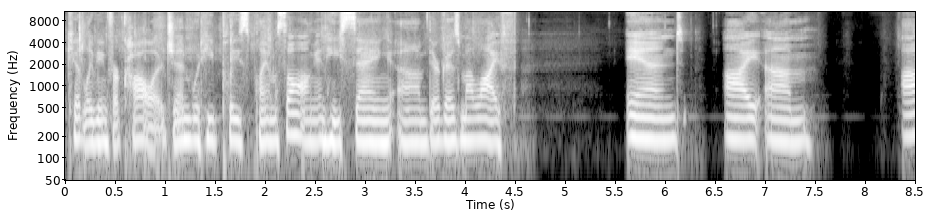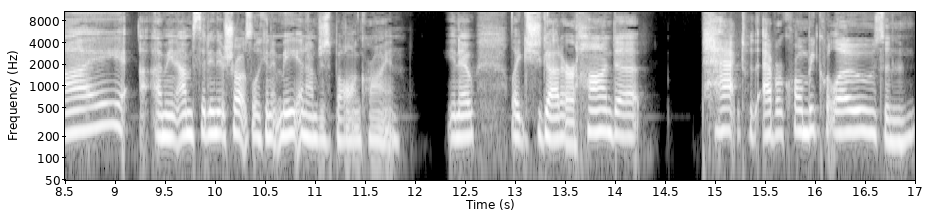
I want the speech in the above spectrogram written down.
kid leaving for college, and would he please play him a song? And he sang um, "There Goes My Life," and I, um, I, I mean, I'm sitting there. Charlotte's looking at me, and I'm just bawling, crying. You know, like she got her Honda packed with Abercrombie clothes and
